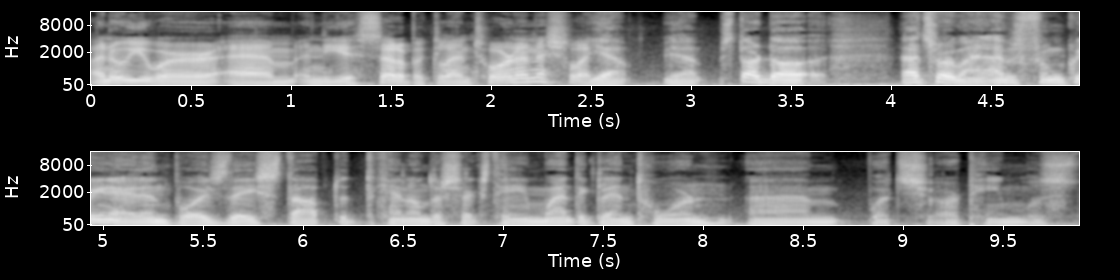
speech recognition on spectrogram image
I know you were um, in the youth setup at Glentoran initially. Yeah, yeah. Started off, that's where I went. I was from Greenisland boys. They stopped at kind of under sixteen. Went to Glentoran, um, which our team was.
